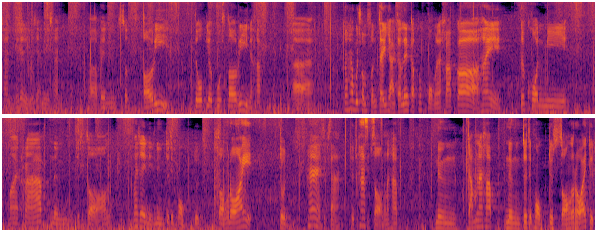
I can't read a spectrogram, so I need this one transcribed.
ชันไม่ใช่ไม่ใช่แอนิเมชันเอ่อเป็นสตอรี่โตเกียวกูสตอรี่นะครับ ถ้าท่านผู้ชมสนใจอยากจะเล่นกับพวกผมนะครับ ก็ให้ทุกคนมี Minecraft 1.2 ไม่ใช่หนึ่ง1.16จุด200จุด53จุด52นะครับ1จำนะครับ1.16จุด200จุด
